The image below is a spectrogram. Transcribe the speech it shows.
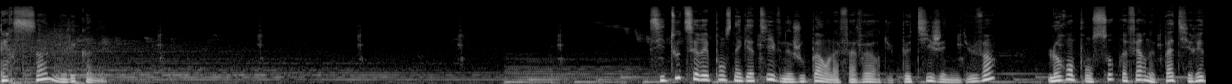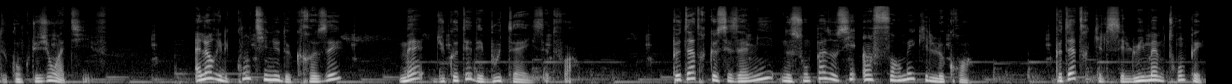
personne ne les connaît. Si toutes ces réponses négatives ne jouent pas en la faveur du petit génie du vin, Laurent Ponceau préfère ne pas tirer de conclusions hâtives. Alors il continue de creuser, mais du côté des bouteilles cette fois. Peut-être que ses amis ne sont pas aussi informés qu'il le croit. Peut-être qu'il s'est lui-même trompé,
